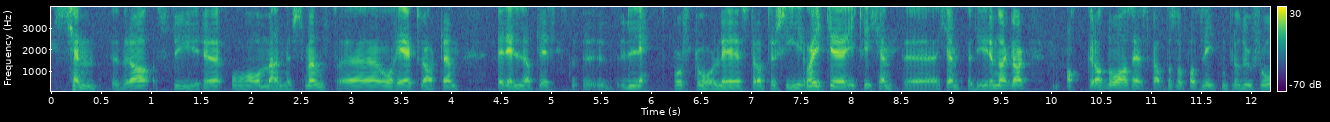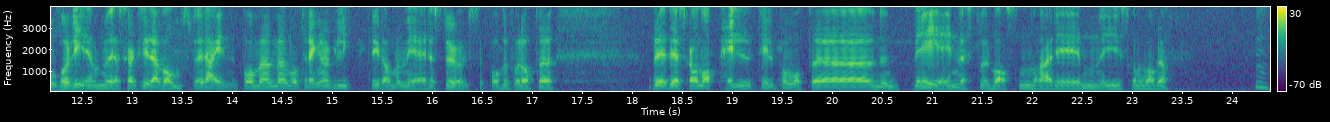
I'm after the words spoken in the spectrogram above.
Kjempebra styre og management, og helt klart en relativt lett forståelig strategi, og ikke, ikke kjempe, kjempedyre. Men det er klart, akkurat nå har selskapet såpass liten produksjon så jeg skal ikke si det er vanskelig å regne på, men, men man trenger nok litt mer størrelse på det for at det, det, skal ha en appell til på en måte den brede investorbasen her i, i Skandinavia. Mm.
